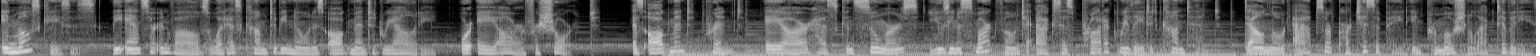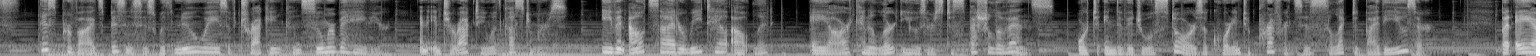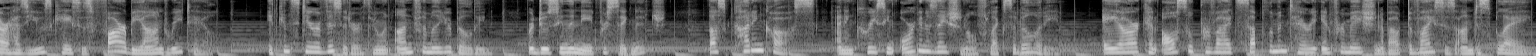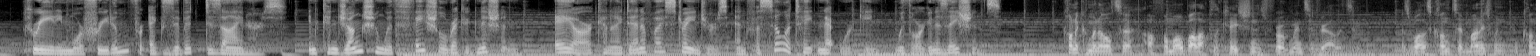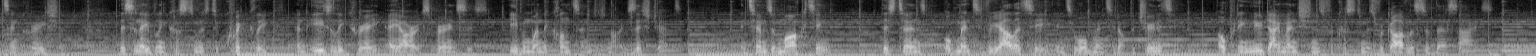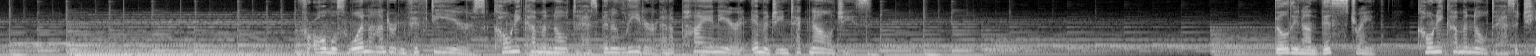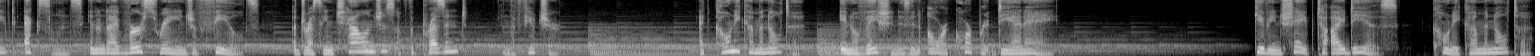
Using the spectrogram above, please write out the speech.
In most cases, the answer involves what has come to be known as augmented reality, or AR for short. As augmented print, AR has consumers using a smartphone to access product related content, download apps, or participate in promotional activities. This provides businesses with new ways of tracking consumer behavior and interacting with customers. Even outside a retail outlet, AR can alert users to special events or to individual stores according to preferences selected by the user. But AR has use cases far beyond retail. It can steer a visitor through an unfamiliar building, reducing the need for signage, thus cutting costs and increasing organizational flexibility. AR can also provide supplementary information about devices on display, creating more freedom for exhibit designers. In conjunction with facial recognition, AR can identify strangers and facilitate networking with organizations. Konica Minolta offer mobile applications for augmented reality, as well as content management and content creation. This enabling customers to quickly and easily create AR experiences, even when the content does not exist yet. In terms of marketing, this turns augmented reality into augmented opportunity, opening new dimensions for customers regardless of their size. For almost 150 years, Konica Minolta has been a leader and a pioneer in imaging technologies. Building on this strength, Konica Minolta has achieved excellence in a diverse range of fields, addressing challenges of the present and the future. At Konica Minolta, innovation is in our corporate DNA. Giving shape to ideas, Konica Minolta.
